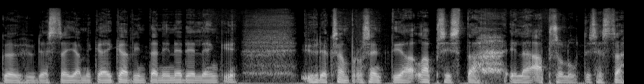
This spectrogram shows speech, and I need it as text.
köyhyydessä ja mikä ikävintä, niin edelleenkin 9 prosenttia lapsista elää absoluuttisessa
